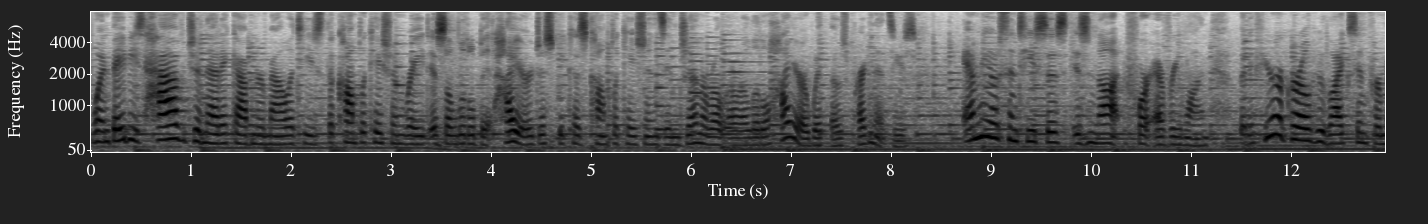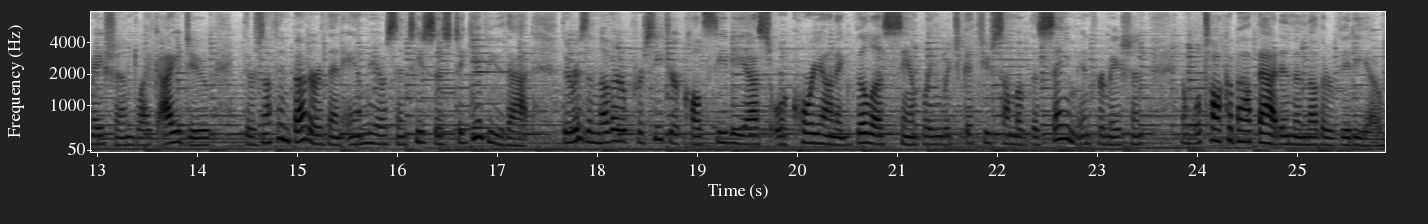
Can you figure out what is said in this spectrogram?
When babies have genetic abnormalities, the complication rate is a little bit higher just because complications in general are a little higher with those pregnancies. Amniocentesis is not for everyone, but if you're a girl who likes information like I do, there's nothing better than amniocentesis to give you that. There is another procedure called CVS or chorionic villus sampling which gets you some of the same information and we'll talk about that in another video.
